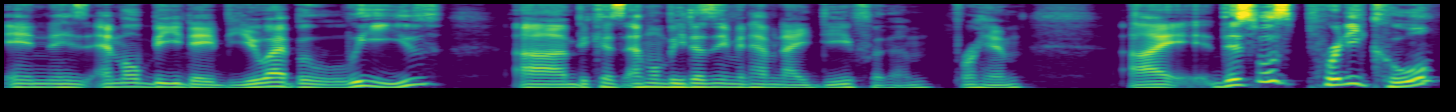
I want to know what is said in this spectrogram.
in his MLB debut, I believe, uh, because MLB doesn't even have an ID for them for him. Uh, this was pretty cool.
